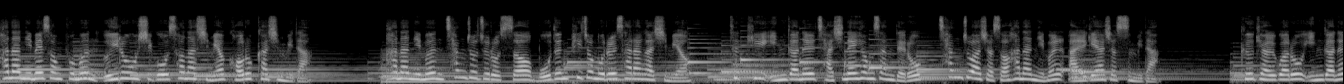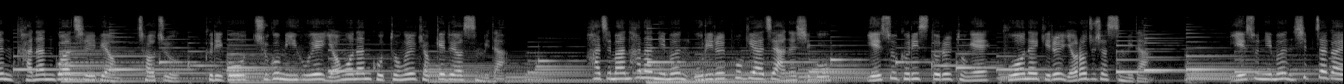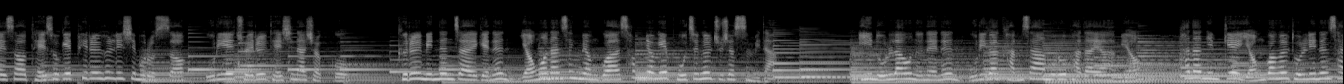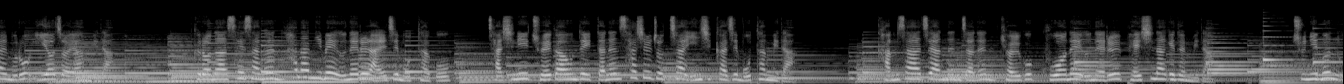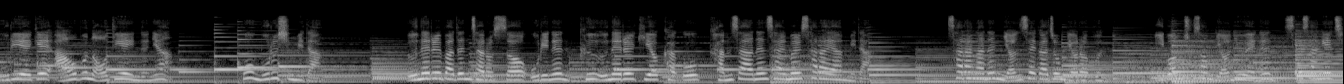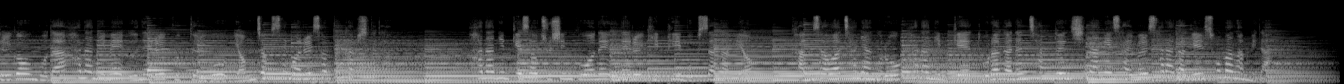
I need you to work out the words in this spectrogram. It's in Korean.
하나님의 성품은 의로우시고 선하시며 거룩하십니다. 하나님은 창조주로서 모든 피조물을 사랑하시며 특히 인간을 자신의 형상대로 창조하셔서 하나님을 알게 하셨습니다. 그 결과로 인간은 가난과 질병, 저주, 그리고 죽음 이후의 영원한 고통을 겪게 되었습니다. 하지만 하나님은 우리를 포기하지 않으시고 예수 그리스도를 통해 구원의 길을 열어주셨습니다. 예수님은 십자가에서 대속의 피를 흘리심으로써 우리의 죄를 대신하셨고 그를 믿는 자에게는 영원한 생명과 성령의 보증을 주셨습니다. 이 놀라운 은혜는 우리가 감사함으로 받아야 하며 하나님께 영광을 돌리는 삶으로 이어져야 합니다. 그러나 세상은 하나님의 은혜를 알지 못하고 자신이 죄 가운데 있다는 사실조차 인식하지 못합니다. 감사하지 않는 자는 결국 구원의 은혜를 배신하게 됩니다. 주님은 우리에게 아홉은 어디에 있느냐? 고 물으십니다. 은혜를 받은 자로서 우리는 그 은혜를 기억하고 감사하는 삶을 살아야 합니다. 사랑하는 연세가족 여러분, 이번 추석 연휴에는 세상의 즐거움보다 하나님의 은혜를 붙들고 영적 생활을 선택합시다. 하나님께서 주신 구원의 은혜를 깊이 묵상하며 감사와 찬양으로 하나님께 돌아가는 참된 신앙의 삶을 살아가길 소망합니다.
